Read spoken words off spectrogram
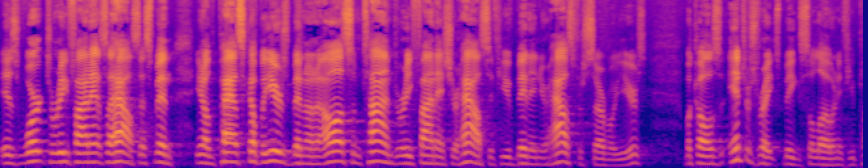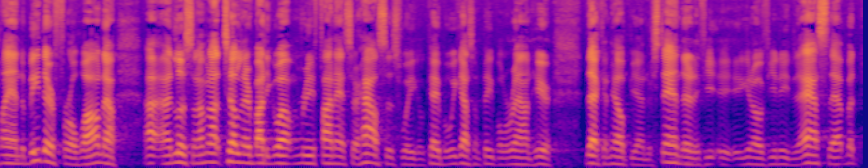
Is work to refinance the house. That's been you know the past couple years been an awesome time to refinance your house if you've been in your house for several years because interest rates being so low. And if you plan to be there for a while, now, I, I, listen, I'm not telling everybody to go out and refinance their house this week, okay? But we got some people around here that can help you understand that if you, you know, if you need to ask that. But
